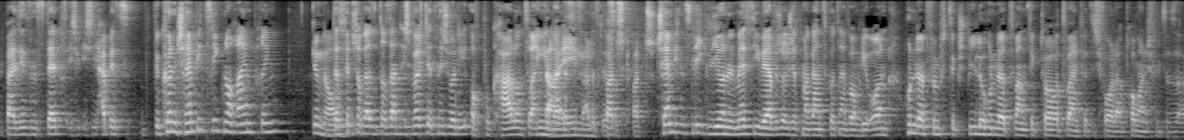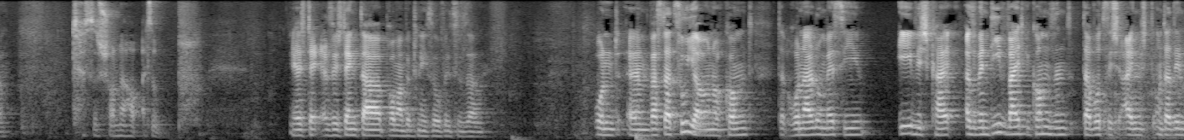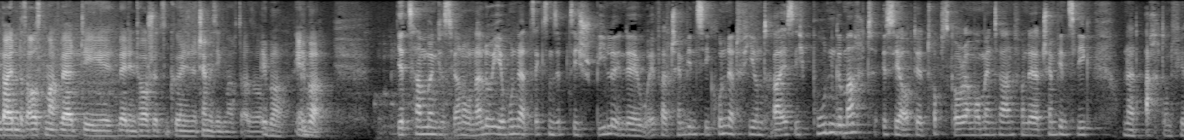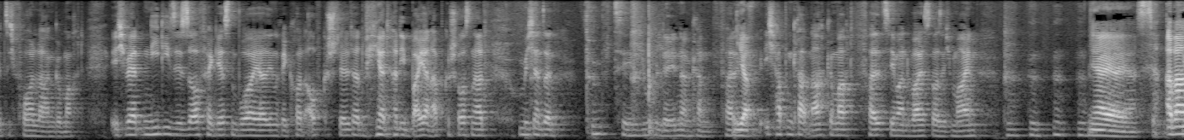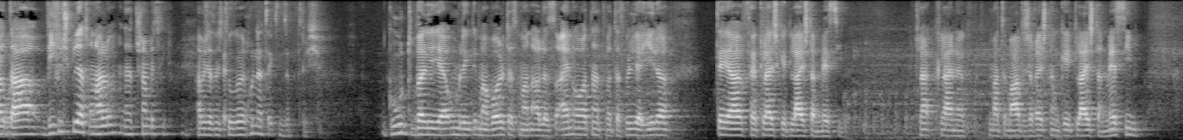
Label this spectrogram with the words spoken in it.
bei diesen Stats, ich, ich habe jetzt, wir können Champions League noch reinbringen. Genau. Das finde ich noch ganz interessant. Ich möchte jetzt nicht über die auf Pokale und so eingehen, Nein, weil das ist alles Quatsch. Ist Quatsch. Champions League, Lionel Messi, werfe ich euch jetzt mal ganz kurz einfach um die Ohren. 150 Spiele, 120 Tore, 42 Vorlagen. Braucht man nicht viel zu sagen. Das ist schon eine Haupt. Also, ja, ich denk, also ich denke, da braucht man wirklich nicht so viel zu sagen. Und ähm, was dazu ja auch noch kommt, Ronaldo Messi Ewigkeit, also wenn die weit gekommen sind, da wurde sich eigentlich unter den beiden das ausgemacht, wer, die, wer den Torschützenkönig in der Champions League macht. Also immer, immer. immer. Jetzt haben wir Cristiano Ronaldo hier 176 Spiele in der UEFA Champions League, 134 Buden gemacht, ist ja auch der Topscorer momentan von der Champions League und hat 48 Vorlagen gemacht. Ich werde nie die Saison vergessen, wo er ja den Rekord aufgestellt hat, wie er da die Bayern abgeschossen hat und mich an sein 15 Jubel erinnern kann. Falls, ja. Ich habe ihn gerade nachgemacht, falls jemand weiß, was ich meine. Ja, ja, ja. So Aber Idiot. da, wie viele Spiele hat Ronaldo in der Champions League? Habe ich das nicht zugehört? 176. Gut, weil ihr ja unbedingt immer wollt, dass man alles einordnet, das will ja jeder. Der Vergleich geht leicht an Messi. Kleine mathematische Rechnung geht leicht an Messi,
